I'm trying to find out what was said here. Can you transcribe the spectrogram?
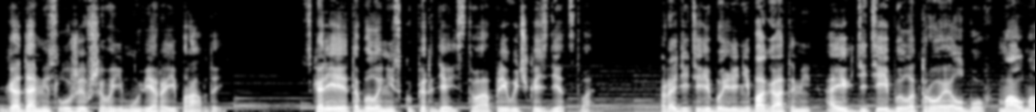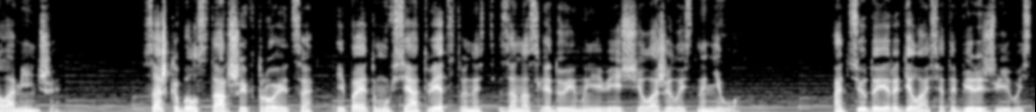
годами служившего ему верой и правдой. Скорее, это было не скупердяйство, а привычка с детства. Родители были небогатыми, а их детей было трое лбов, мал-мало меньше. Сашка был старший в троице, и поэтому вся ответственность за наследуемые вещи ложилась на него. Отсюда и родилась эта бережливость.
